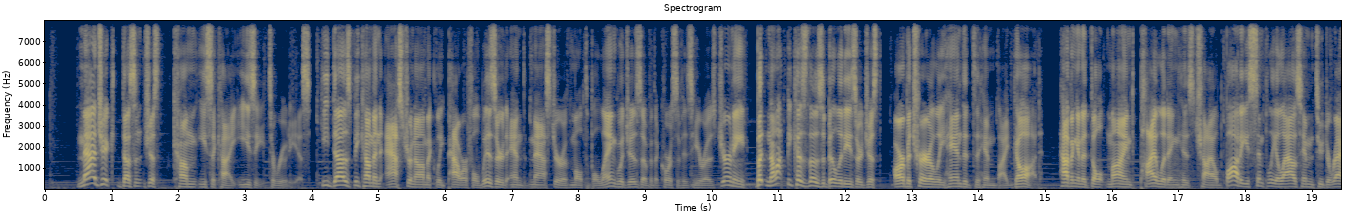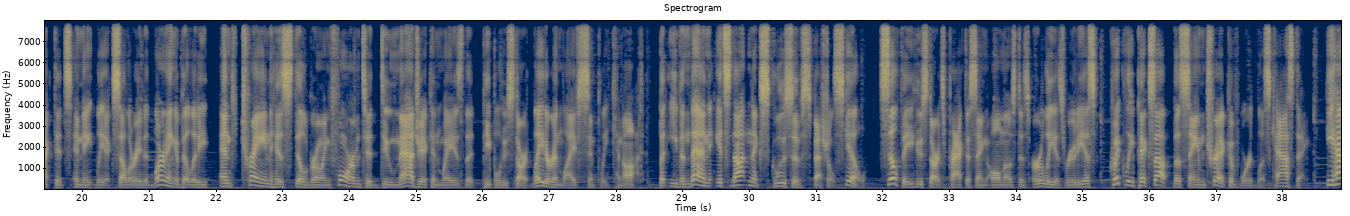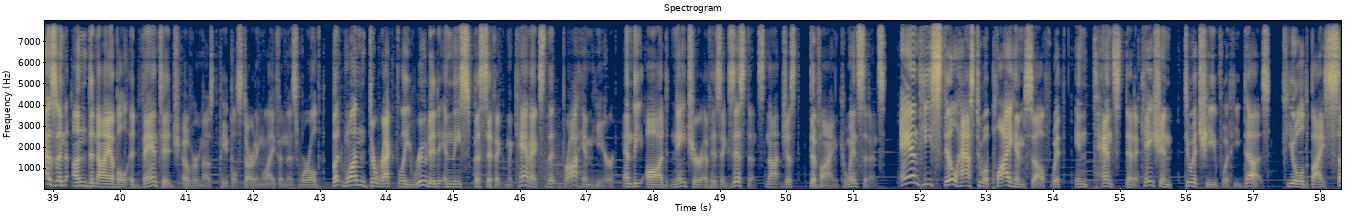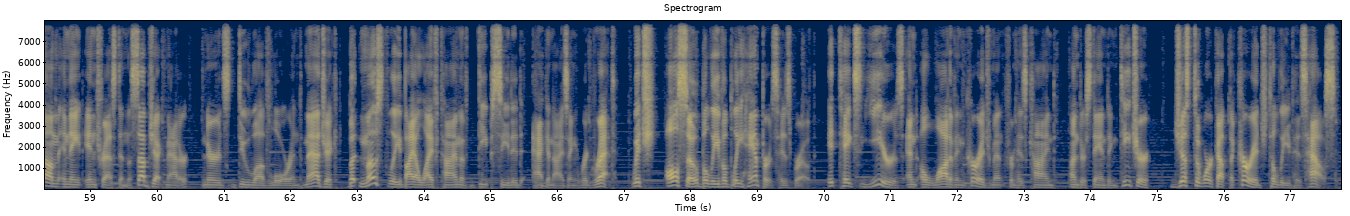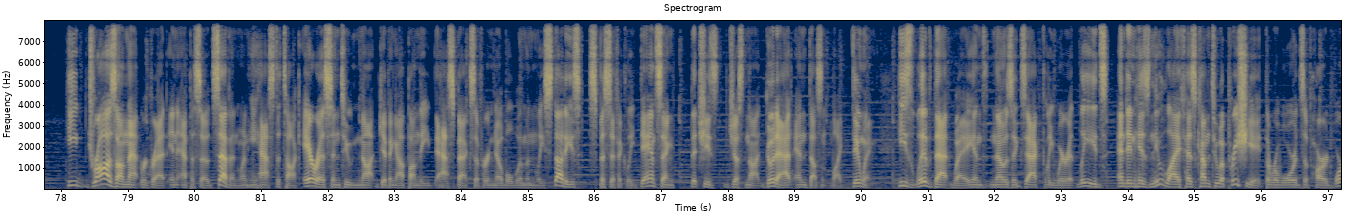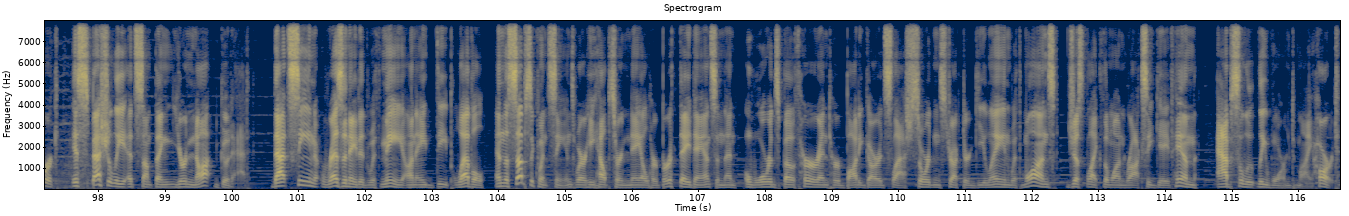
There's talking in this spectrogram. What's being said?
Magic doesn't just come isekai easy to Rudeus. He does become an astronomically powerful wizard and master of multiple languages over the course of his hero's journey, but not because those abilities are just arbitrarily handed to him by God. Having an adult mind piloting his child body simply allows him to direct its innately accelerated learning ability and train his still growing form to do magic in ways that people who start later in life simply cannot. But even then, it's not an exclusive special skill. Sylphie, who starts practicing almost as early as Rudeus, quickly picks up the same trick of wordless casting. He has an undeniable advantage over most people starting life in this world, but one directly rooted in the specific mechanics that brought him here and the odd nature of his existence, not just divine coincidence. And he still has to apply himself with intense dedication to achieve what he does fueled by some innate interest in the subject matter, nerds do love lore and magic, but mostly by a lifetime of deep seated, agonizing regret, which also believably hampers his growth. It takes years and a lot of encouragement from his kind, understanding teacher just to work up the courage to leave his house. He draws on that regret in episode 7 when he has to talk Eris into not giving up on the aspects of her noble womanly studies, specifically dancing, that she's just not good at and doesn't like doing. He's lived that way and knows exactly where it leads, and in his new life has come to appreciate the rewards of hard work, especially at something you're not good at. That scene resonated with me on a deep level, and the subsequent scenes where he helps her nail her birthday dance and then awards both her and her bodyguard slash sword instructor Ghislaine with wands, just like the one Roxy gave him, absolutely warmed my heart.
